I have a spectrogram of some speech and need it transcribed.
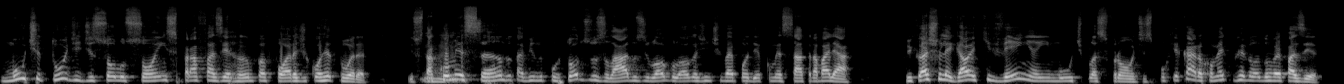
multitude de soluções para fazer rampa fora de corretora. Isso está uhum. começando, está vindo por todos os lados e logo, logo a gente vai poder começar a trabalhar. E o que eu acho legal é que venha em múltiplas frontes, porque, cara, como é que o regulador vai fazer?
